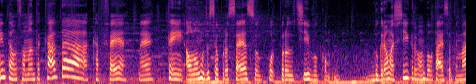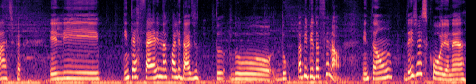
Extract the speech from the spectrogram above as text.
Então, Samantha, cada café, né, tem ao longo do seu processo produtivo do grão à xícara, vamos voltar a essa temática, ele interfere na qualidade do, do, do, da bebida final. Então, desde a escolha, né,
